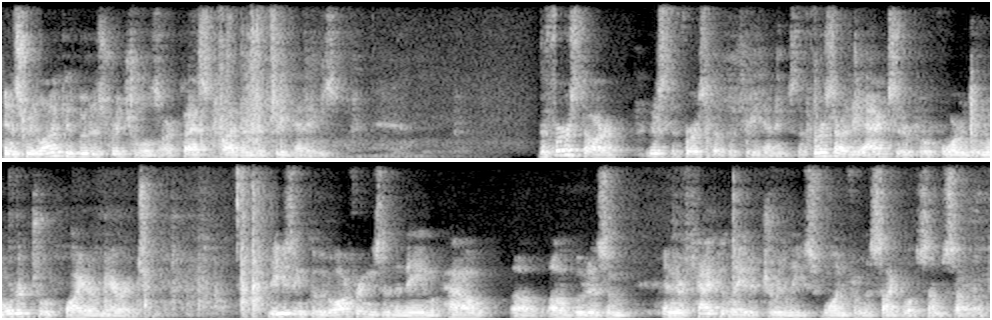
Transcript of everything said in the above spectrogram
In Sri Lankan Buddhist rituals are classified under three headings. The first are, this is the first of the three headings. The first are the acts that are performed in order to acquire merit. These include offerings in the name of how, of, of Buddhism, and they're calculated to release one from the cycle of samsara.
